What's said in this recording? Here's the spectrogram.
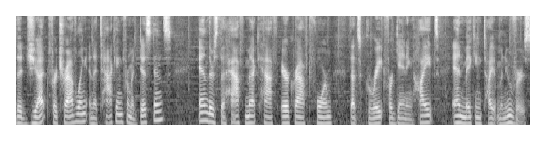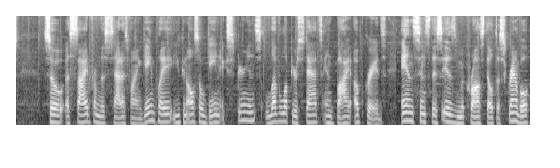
the jet for traveling and attacking from a distance, and there's the half mech, half aircraft form that's great for gaining height and making tight maneuvers. So aside from the satisfying gameplay, you can also gain experience, level up your stats, and buy upgrades. And since this is Macross Delta Scramble,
